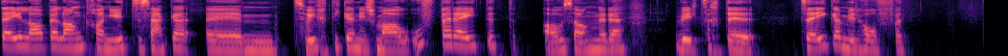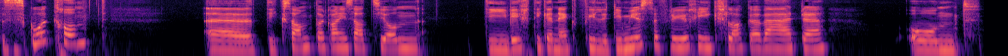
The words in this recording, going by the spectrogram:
Teil anbelangt, kann ich jetzt sagen, ähm, das Wichtige ist mal aufbereitet. Alles andere wird sich dann zeigen. Wir hoffen, dass es gut kommt. Äh, die Gesamtorganisation, die wichtigen Eckpfeiler, die müssen früh eingeschlagen werden. Und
